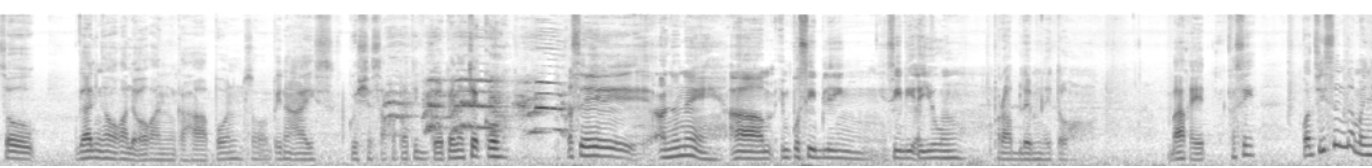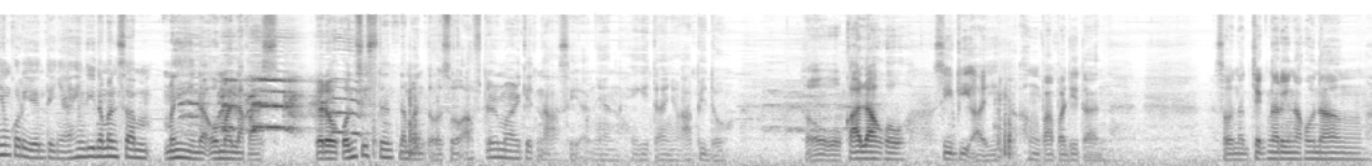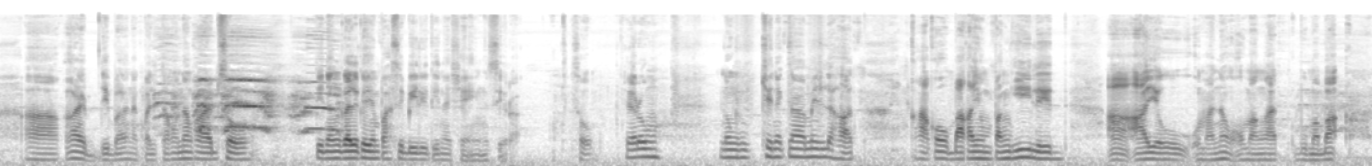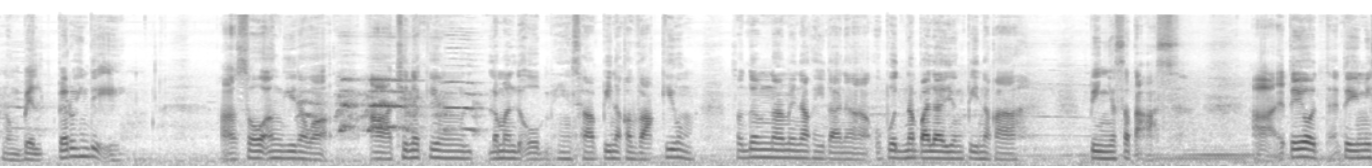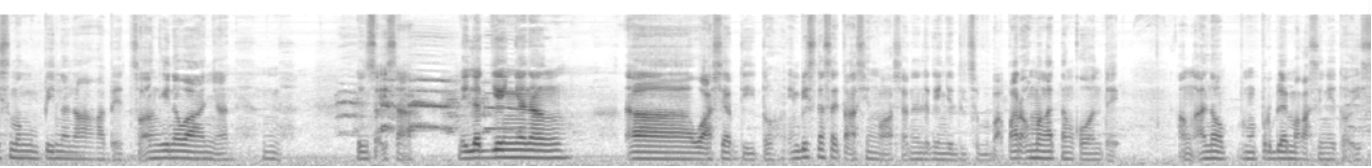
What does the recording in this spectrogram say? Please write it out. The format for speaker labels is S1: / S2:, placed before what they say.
S1: So, galing ako Caloocan kahapon. So, pinaayos ko siya sa kapatid ko. Pina-check ko. Kasi, ano na eh, um, imposibleng CDI yung problem nito. Bakit? Kasi, consistent naman yung kuryente niya. Hindi naman sa mahina o malakas. Pero, consistent naman to. So, aftermarket na kasi yan. Yan, kikita nyo, Apido. So, kala ko CDI ang papalitan. So, nag-check na rin ako ng uh, carb, di ba? Nagpalit ako ng carb. So, tinanggal ko yung possibility na siya yung sira. So, pero nung chinek namin lahat, kako baka yung panggilid, uh, ayaw umano, umangat, bumaba ng belt. Pero hindi eh. Uh, so, ang ginawa, uh, chinek yung laman loob yung sa pinaka-vacuum. So, doon namin nakita na upod na pala yung pinaka pinya sa taas. Ah, ito yun. Ito yung mismong pin na nakakabit. So, ang ginawa niya, dun sa isa, nilagyan niya ng uh, washer dito. Imbis na sa taas yung washer, nilagyan niya dito sa baba para umangat ng konti. Ang ano, ang problema kasi nito is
